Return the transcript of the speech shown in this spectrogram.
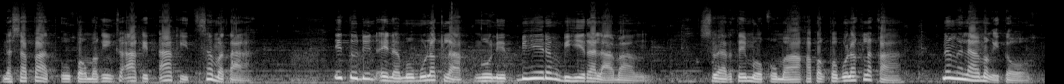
na sapat upang maging kaakit-akit sa mata. Ito din ay namumulaklak ngunit bihirang-bihira lamang. Swerte mo kung makakapagpabulaklak ka ng halamang ito.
